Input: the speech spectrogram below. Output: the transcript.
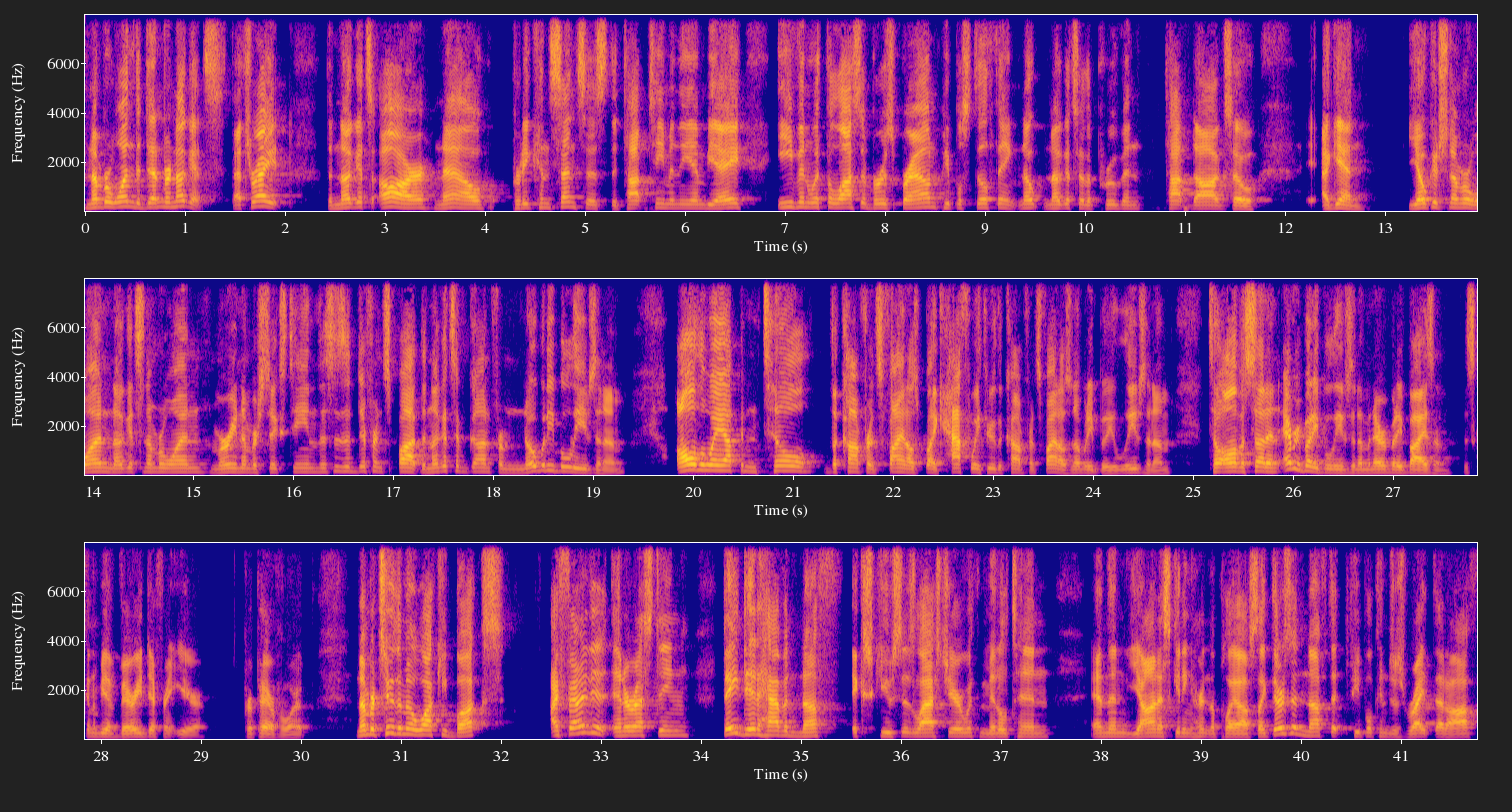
Number one, the Denver Nuggets. That's right. The Nuggets are now pretty consensus the top team in the NBA even with the loss of Bruce Brown, people still think, nope, Nuggets are the proven top dog. So again, Jokic number one, Nuggets number one, Murray number 16. This is a different spot. The Nuggets have gone from nobody believes in them all the way up until the conference finals, like halfway through the conference finals, nobody believes in them. Till all of a sudden, everybody believes in them and everybody buys them. It's going to be a very different year. Prepare for it. Number two, the Milwaukee Bucks. I found it interesting. They did have enough excuses last year with Middleton and then Giannis getting hurt in the playoffs. Like there's enough that people can just write that off.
